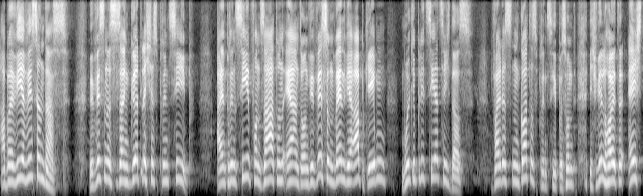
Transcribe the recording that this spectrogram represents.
aber wir wissen das. Wir wissen, es ist ein göttliches Prinzip. Ein Prinzip von Saat und Ernte. Und wir wissen, wenn wir abgeben, multipliziert sich das, weil das ein Gottesprinzip ist. Und ich will heute echt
